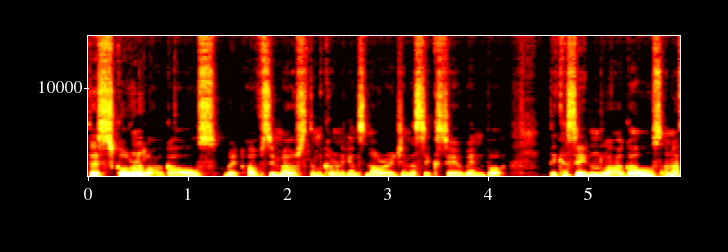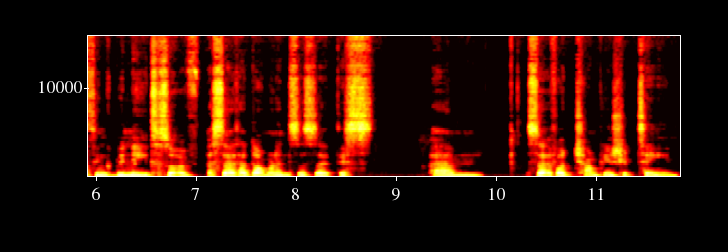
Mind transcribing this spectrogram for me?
they're scoring a lot of goals, which obviously most of them coming against Norwich in the 6 2 win, but they're conceding a lot of goals. And I think we need to sort of assert our dominance as a, this um, certified championship team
